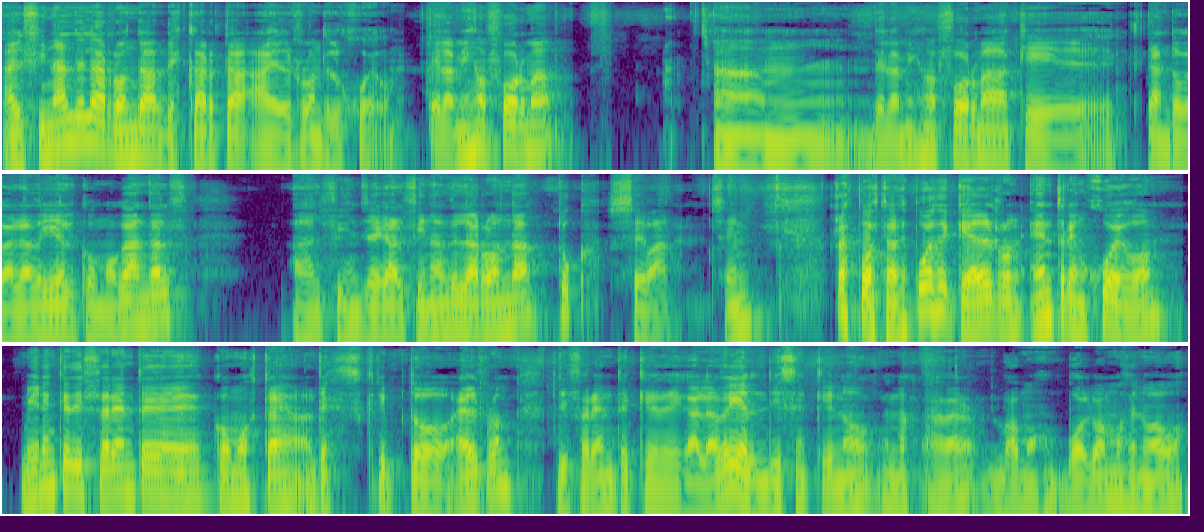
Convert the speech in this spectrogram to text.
Al final de la ronda descarta a Elrond del juego. De la misma forma, de la misma forma que tanto Galadriel como Gandalf, al llega al final de la ronda, tuk, se van. Respuesta, después de que Elrond entre en juego, miren qué diferente como está descrito Elrond, diferente que de Galadriel. Dicen que no, a ver, vamos, volvamos de nuevo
